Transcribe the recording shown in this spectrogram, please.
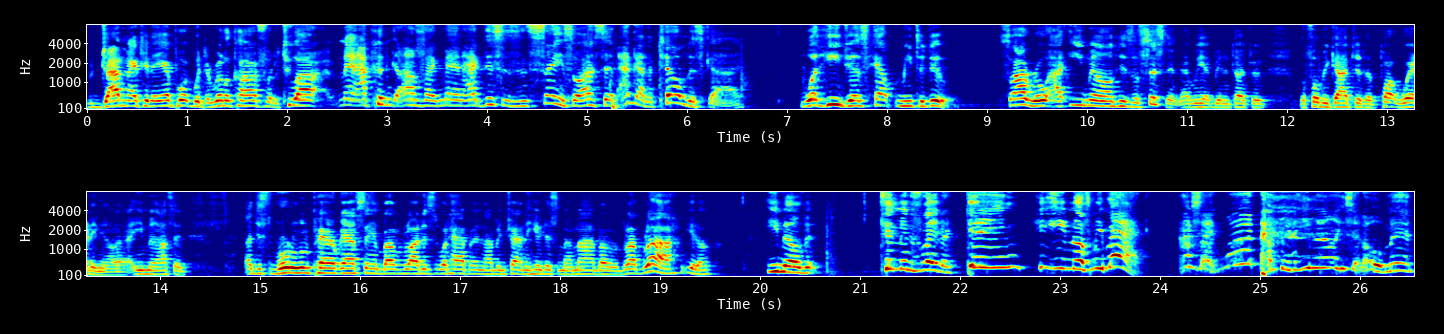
driving back to the airport with the rental car for the two hour man, I couldn't I was like, man, I, this is insane. So I said, I gotta tell this guy what he just helped me to do. So I wrote, I emailed his assistant that we had been in touch with before we got to the part wedding. Uh, I emailed, I said, I just wrote a little paragraph saying blah blah blah. This is what happened. I've been trying to hear this in my mind. Blah blah blah blah. You know, emailed it. Ten minutes later, ding, he emails me back. I was like, what? I read the email. He said, oh man.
